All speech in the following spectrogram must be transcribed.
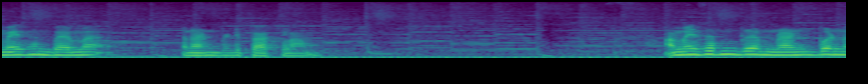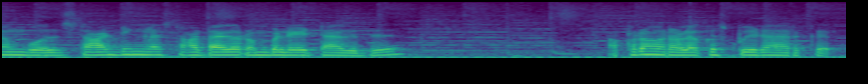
அமேசான் ப்ரைமை ரன் பண்ணி பார்க்கலாம். அமேசான் ப்ரைம் ரன் பண்ணும்போது ஸ்டார்டிங்கில் ஸ்டார்ட் ஆக ரொம்ப லேட் ஆகுது. அப்புறம் ஓரளவுக்கு ஸ்பீடாக இருக்குது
